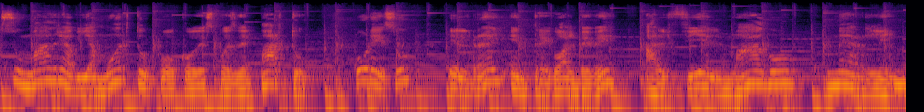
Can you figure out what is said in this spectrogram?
su madre había muerto poco después del parto, por eso el rey entregó al bebé al fiel mago Merlín,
